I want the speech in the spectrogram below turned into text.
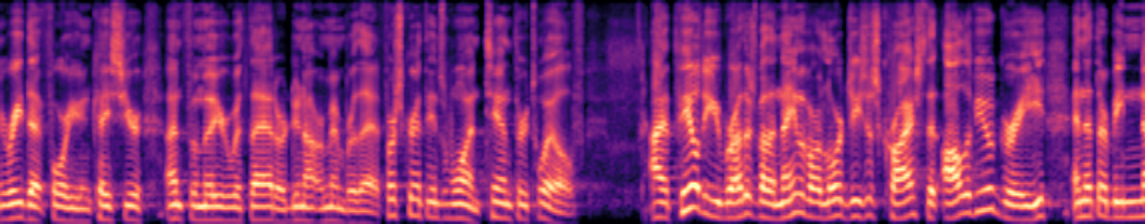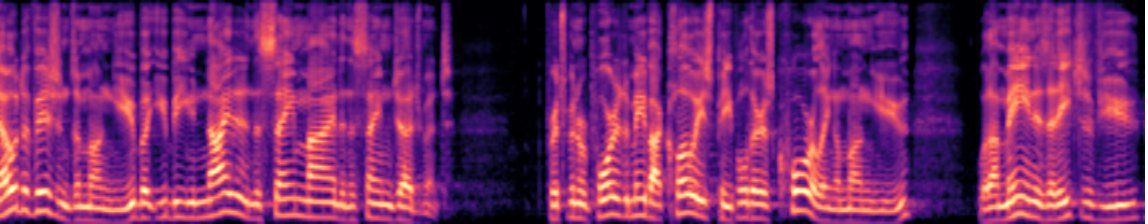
Let me read that for you in case you're unfamiliar with that or do not remember that. 1 Corinthians 1 10 through 12. I appeal to you, brothers, by the name of our Lord Jesus Christ, that all of you agree and that there be no divisions among you, but you be united in the same mind and the same judgment. For it's been reported to me by Chloe's people there is quarreling among you. What I mean is that each of you,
